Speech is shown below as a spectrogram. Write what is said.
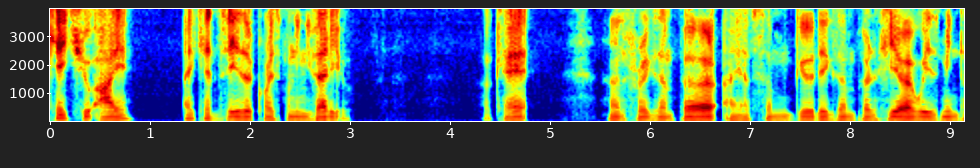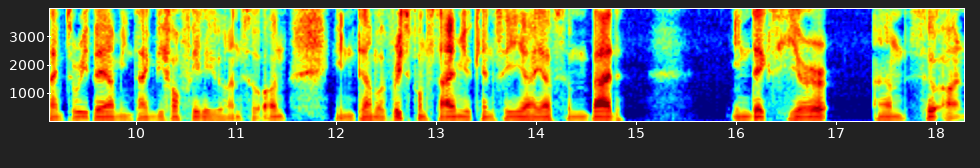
KQI, I can see the corresponding value. Okay. And for example, I have some good example here with mean time to repair, mean time before failure, and so on. In terms of response time, you can see I have some bad index here and so on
